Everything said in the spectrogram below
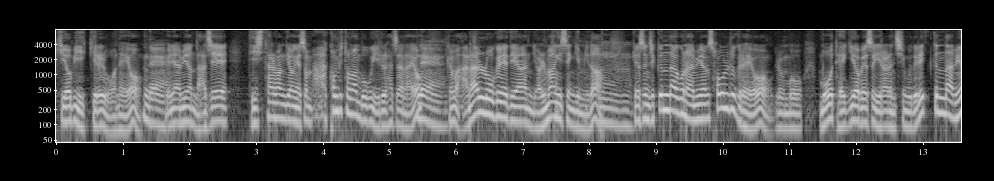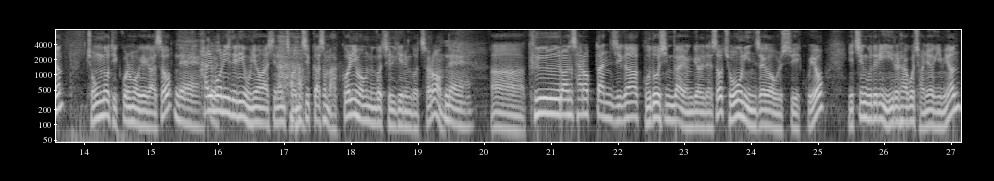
기업이 있기를 원해요. 네. 왜냐하면 낮에 디지털 환경에서 막 컴퓨터만 보고 일을 하잖아요. 네. 그러면 아날로그에 대한 열망이 생깁니다. 음. 그래서 이제 끝나고 나면 서울도 그래요. 그럼 뭐, 모 대기업에서 일하는 친구들이 끝나면 종로 뒷골목에 가서 네. 할머니들이 운영하시는 전집 가서 막걸리 먹는 거 즐기는 것처럼 그- 네. 어, 그런 산업단지가 구도심과 연결돼서 좋은 인재가 올 수 있고요. 이 친구들이 일을 하고 저녁이면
